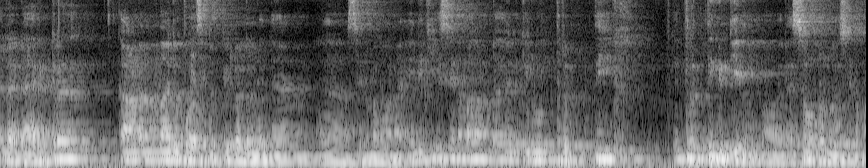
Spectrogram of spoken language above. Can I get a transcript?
അല്ല ഡയറക്ടർ കാണുന്ന ഒരു പേഴ്സ്പെക്റ്റീവിലല്ലല്ലോ ഞാൻ സിനിമ കാണാൻ. എനിക്ക് ഈ സിനിമ കണ്ട് എനിക്കൊരു തൃപ്തി തൃപ്തി കിട്ടിയിരുന്നു. രസമുണ്ടല്ലോ സിനിമ.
